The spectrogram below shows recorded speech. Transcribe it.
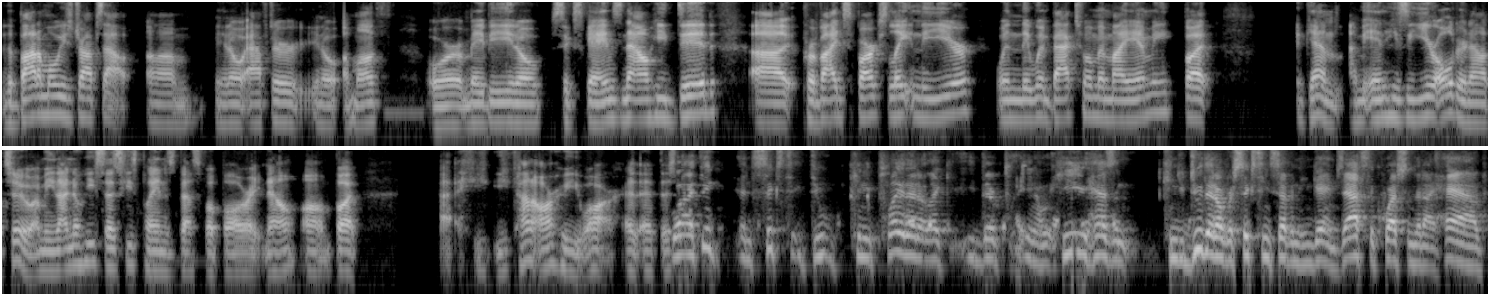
the bottom always drops out. Um, you know, after you know a month or maybe you know six games. Now he did uh, provide sparks late in the year when they went back to him in Miami, but again, I mean, and he's a year older now too. I mean, I know he says he's playing his best football right now, um, but uh, you, you kind of are who you are at, at this. Well, point. I think in sixteen, do can you play that like they're you know he hasn't can you do that over 16, 17 games? That's the question that I have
